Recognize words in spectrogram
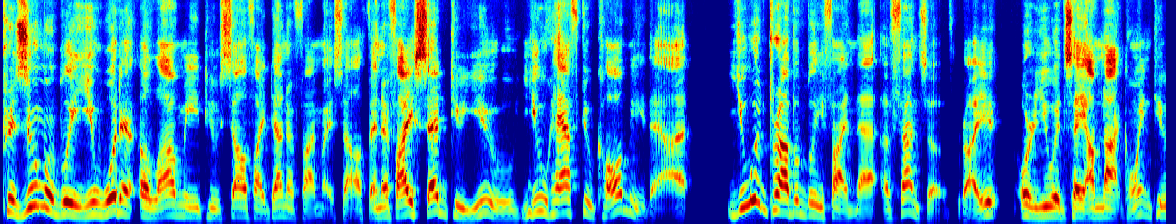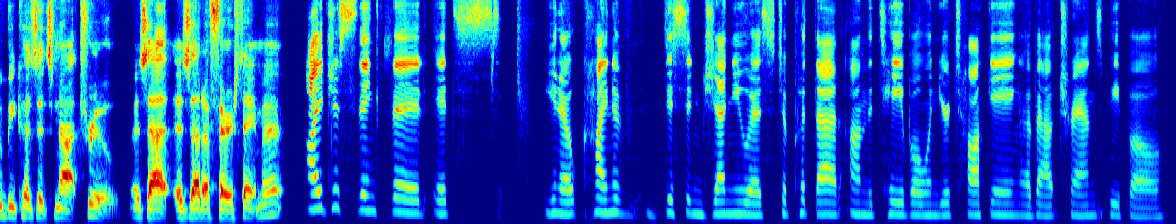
Presumably you wouldn't allow me to self-identify myself. And if i said to you you have to call me that you would probably find that offensive right? Or you would say i'm not going to because it's not true. Is that is that a fair statement? I just think that it's, you know, kind of disingenuous to put that on the table when you're talking about trans people.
